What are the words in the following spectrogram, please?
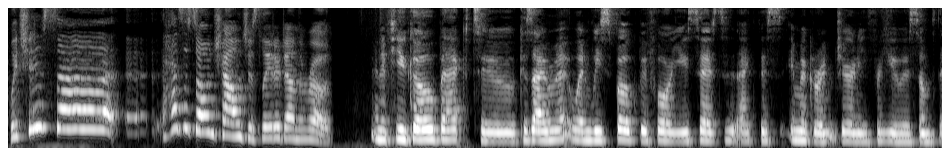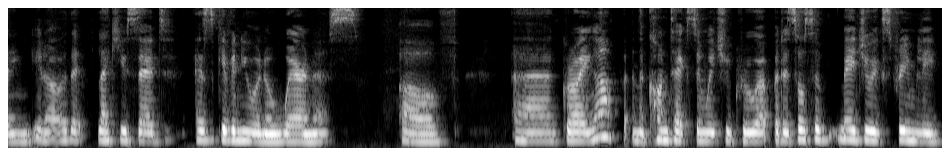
which is uh has its own challenges later down the road. And if you go back to because i remember when we spoke before you said like this immigrant journey for you is something you know that like you said has given you an awareness of uh, growing up and the context in which you grew up but it's also made you extremely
